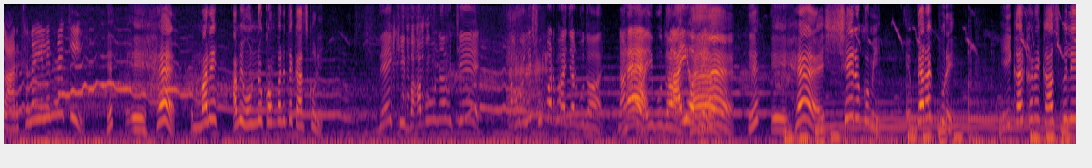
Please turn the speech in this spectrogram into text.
কারখানায় এলেন নাকি? হ্যাঁ মানে আমি অন্য কোম্পানিতে কাজ করি। দেখি বাবু না হচ্ছে তাহলে সুপারভাইজার বোধহয়। না হ্যাঁ, তাই বোধহয়। তাই হবে। হ্যাঁ এ, এ, হ্যাঁ সেরকমই এ, ব্যারাকপুরে। এই কারখানায় কাজ পেলে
